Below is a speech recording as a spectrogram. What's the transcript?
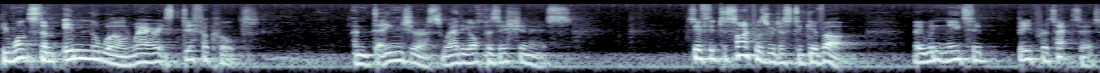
He wants them in the world where it's difficult and dangerous where the opposition is. See, if the disciples were just to give up, they wouldn't need to be protected.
